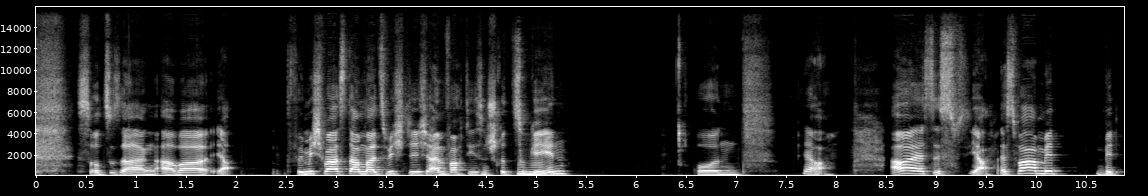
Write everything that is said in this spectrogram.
sozusagen. Aber ja, für mich war es damals wichtig, einfach diesen Schritt zu mhm. gehen. Und ja, aber es ist, ja, es war mit, mit,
